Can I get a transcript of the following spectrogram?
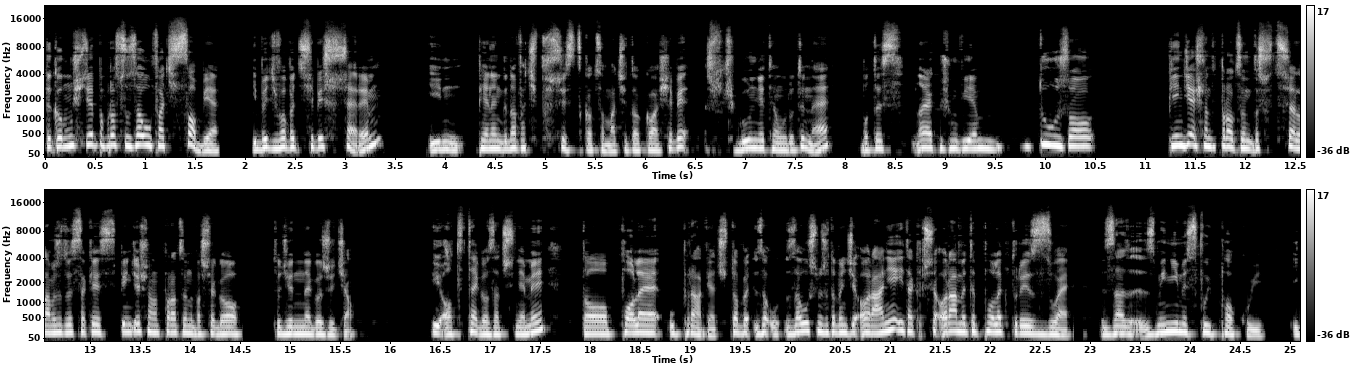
tylko musicie po prostu zaufać sobie i być wobec siebie szczerym i pielęgnować wszystko, co macie dookoła siebie, szczególnie tę rutynę, bo to jest, no jak już mówiłem, dużo, 50%, to strzelam, że to jest jakieś 50% waszego codziennego życia. I od tego zaczniemy, to pole uprawiać. To za, załóżmy, że to będzie oranie i tak przeoramy te pole, które jest złe. Za, zmienimy swój pokój i,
